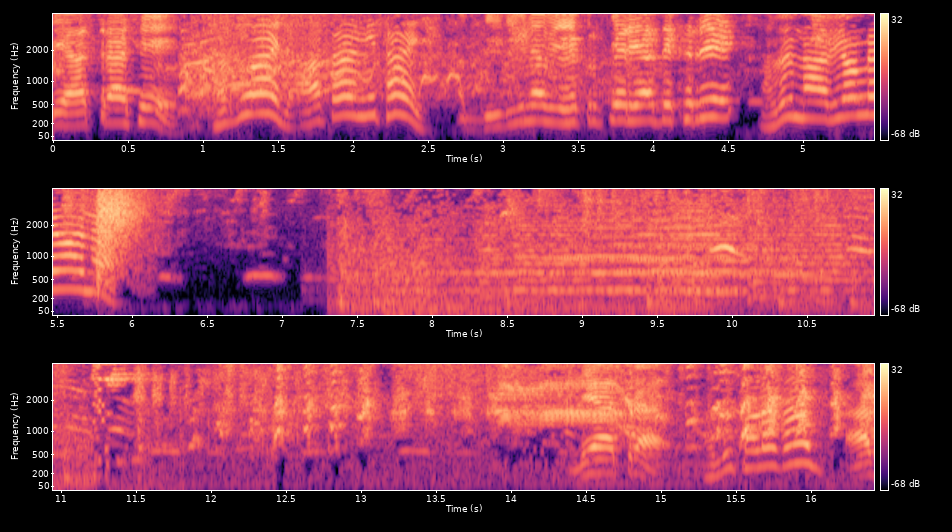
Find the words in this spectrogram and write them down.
ये यात्रा से। आता नहीं था अब बीड़ी ना एक रुपया रिया देख रे। अरे नारियल ले आना। ले यात्रा। हलो साला खान आप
